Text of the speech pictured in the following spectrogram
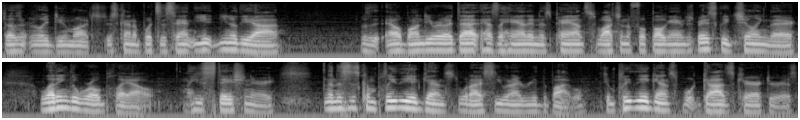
doesn't really do much. Just kind of puts his hand. You, you know the uh, was it Al Bundy or like that? Has a hand in his pants, watching the football game, just basically chilling there, letting the world play out. He's stationary. And this is completely against what I see when I read the Bible, completely against what God's character is.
